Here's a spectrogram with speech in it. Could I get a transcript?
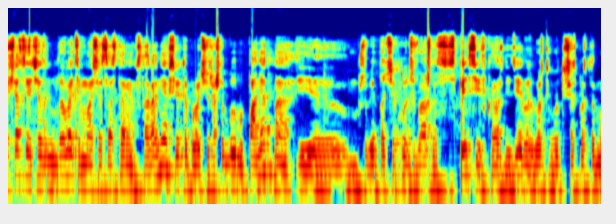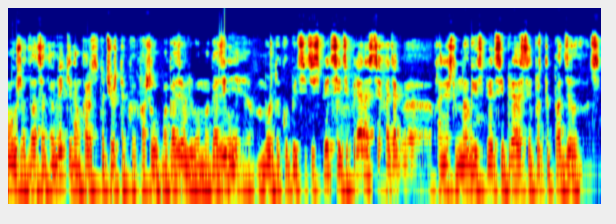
сейчас э, я сейчас давайте мы сейчас оставим в стороне все это прочее, чтобы было бы понятно и э, чтобы подчеркнуть важность специй в каждый день. Потому что вот сейчас просто мы уже в 20 веке, нам кажется, ну что ж такое, пошел в магазин, в любом магазине э, можно купить эти специи, эти пряности, хотя, конечно, многие специи и пряности просто подделываются.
